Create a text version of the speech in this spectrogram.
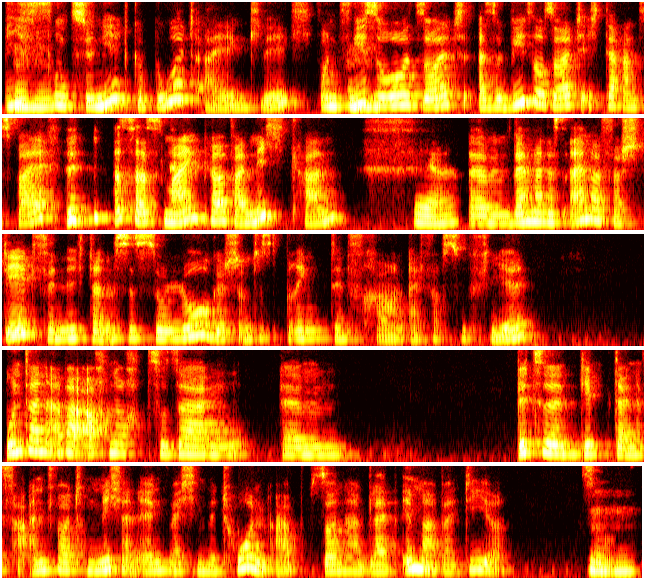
Wie Mhm. funktioniert Geburt eigentlich? Und Mhm. wieso sollte, also wieso sollte ich daran zweifeln, dass das mein Körper nicht kann? Ja. Ähm, wenn man das einmal versteht, finde ich, dann ist es so logisch und es bringt den Frauen einfach so viel. Und dann aber auch noch zu sagen, ähm, bitte gib deine Verantwortung nicht an irgendwelche Methoden ab, sondern bleib immer bei dir. So. Mhm.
